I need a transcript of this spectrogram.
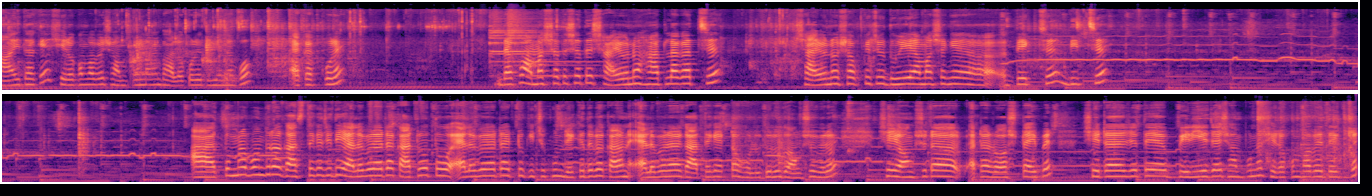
নাই থাকে, সেরকমভাবে সম্পূর্ণ আমি ভালো করে ধুয়ে নেব, এক এক করে। দেখো, আমার সাথে সাথে সায়নও হাত লাগাচ্ছে, সায়নও সব কিছু ধুয়ে আমার সঙ্গে দেখছে, দিচ্ছে। আর তোমরা বন্ধুরা, গাছ থেকে যদি অ্যালোভেরাটা কাটো, তো অ্যালোভেরাটা একটু কিছুক্ষণ রেখে দেবে, কারণ অ্যালোভেরার গা থেকে একটা হলুদ হলুদ অংশ বেরোয়। সেই অংশটা একটা রস টাইপের, সেটা যাতে বেরিয়ে যায় সম্পূর্ণ, সেরকমভাবে দেখবে।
